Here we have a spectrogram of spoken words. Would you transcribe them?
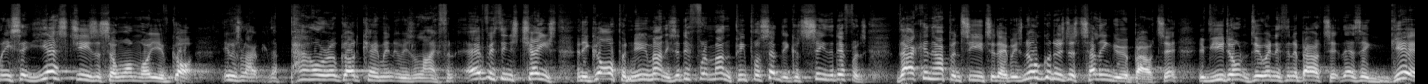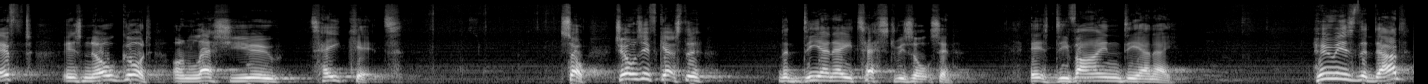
when he said, Yes, Jesus, I want what you've got, it was like the power of God came into his life and everything's changed. And he got up a new man. He's a different man. People said they could see the difference. That can happen to you today, but it's no good as just telling you about it if you don't do anything about it. There's a gift, it's no good unless you take it. So, Joseph gets the, the DNA test results in. It's divine DNA. Who is the dad?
